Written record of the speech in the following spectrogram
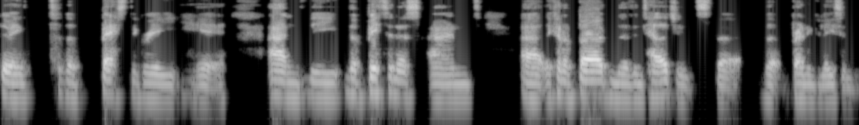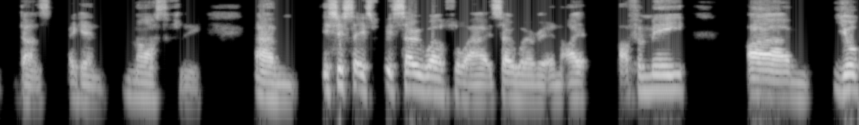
doing to the best degree here. And the, the bitterness and, uh, the kind of burden of intelligence that, that Brendan Gleeson does again masterfully. Um, it's just it's, it's so well thought out. It's so well written. I uh, for me, um, you're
